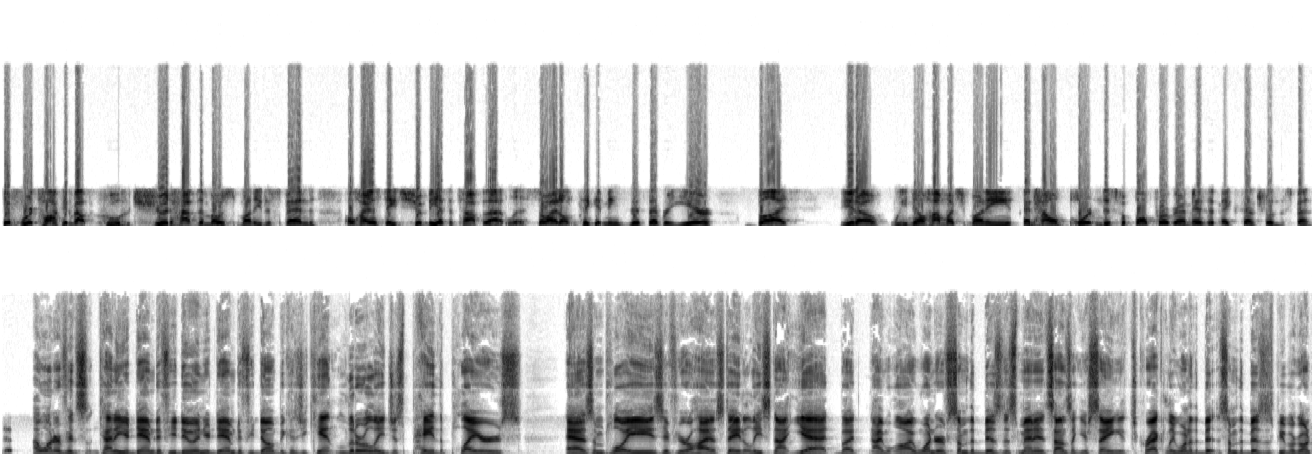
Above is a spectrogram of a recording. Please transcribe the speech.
if we're talking about who should have the most money to spend, Ohio State should be at the top of that list. So I don't think it means this every year, but you know, we know how much money and how important this football program is. It makes sense for them to spend it. I wonder if it's kind of you're damned if you do and you're damned if you don't because you can't literally just pay the players as employees if you're Ohio State, at least not yet. But I, I wonder if some of the businessmen, and it sounds like you're saying it's correctly, one of the some of the business people are going,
